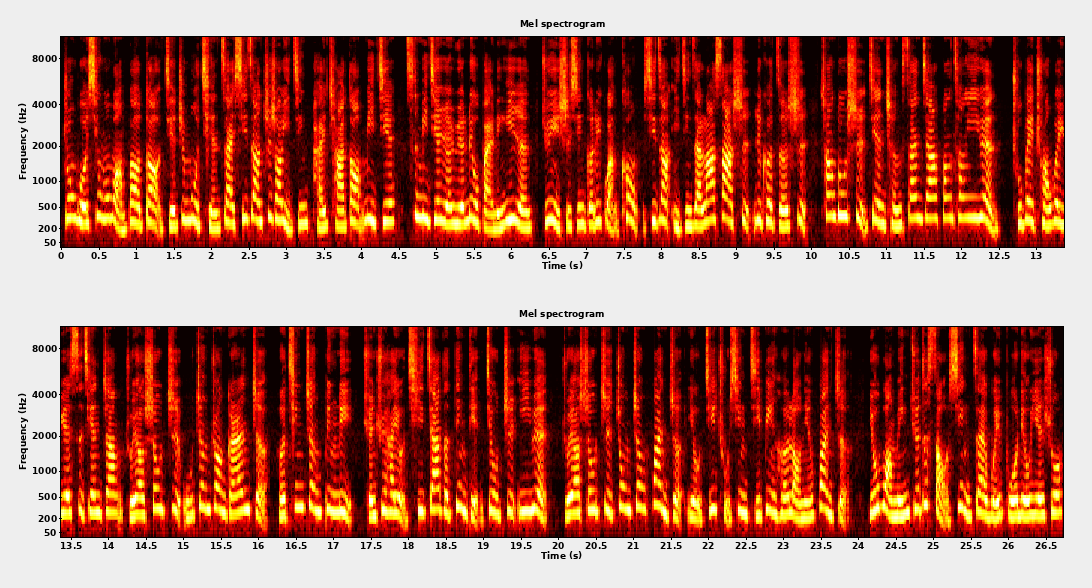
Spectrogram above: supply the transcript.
中国新闻网报道，截至目前，在西藏至少已经排查到密接、次密接人员六百零一人，均已实行隔离管控。西藏已经在拉萨市、日喀则市、昌都市建成三家方舱医院，储备床位约四千张，主要收治无症状感染者和轻症病例。全区还有七家的定点救治医院，主要收治重症患者、有基础性疾病和老年患者。有网民觉得扫兴，在微博留言说：“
